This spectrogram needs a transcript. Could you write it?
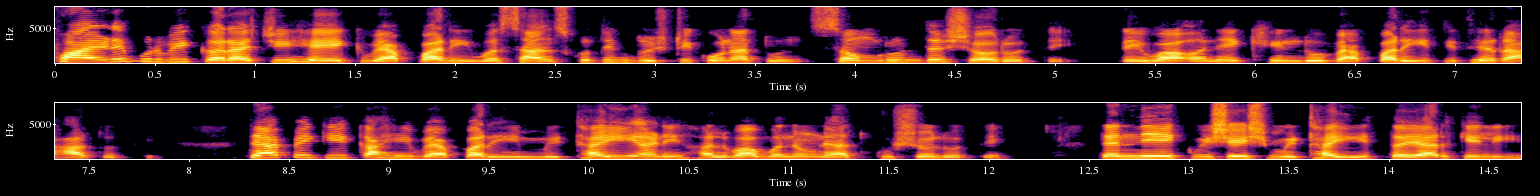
फाळणीपूर्वी कराची हे एक व्यापारी व सांस्कृतिक दृष्टिकोनातून समृद्ध शहर होते. तेव्हा अनेक हिंदू व्यापारी तिथे राहत होते. त्यापैकी काही व्यापारी मिठाई आणि हलवा बनवण्यात कुशल होते. त्यांनी एक विशेष मिठाई तयार केली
